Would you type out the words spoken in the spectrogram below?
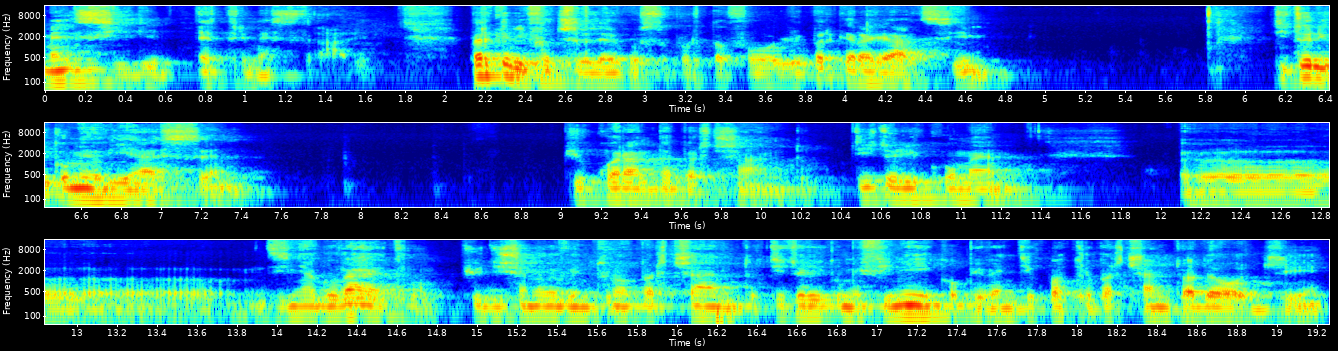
mensili e trimestrali. Perché vi faccio vedere questo portafoglio? Perché ragazzi, titoli come OVS più 40%, titoli come uh, Zignago Vetro più 19-21%, titoli come Finico più 24% ad oggi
